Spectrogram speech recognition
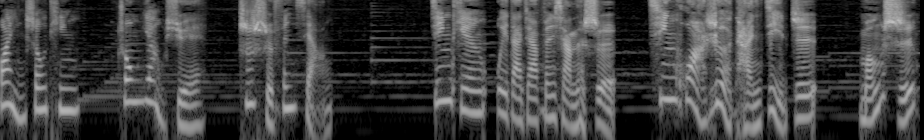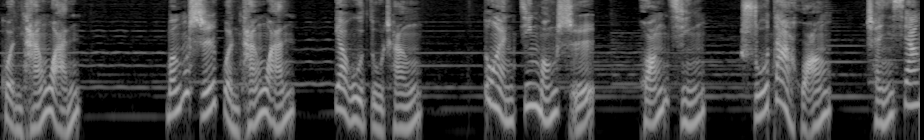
欢迎收听中药学知识分享。今天为大家分享的是清化热痰剂之蒙石滚痰丸。蒙石滚痰丸药物组成：断金蒙石、黄芩、熟大黄、沉香。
